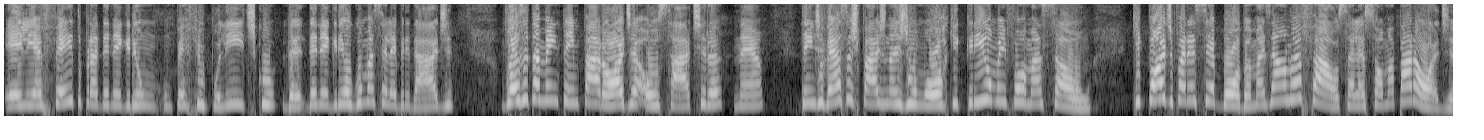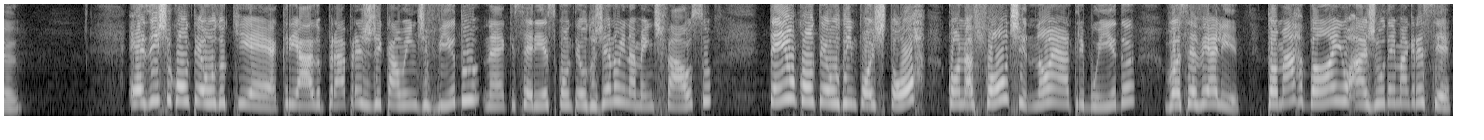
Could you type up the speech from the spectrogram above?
ele é feito para denegrir um, um, perfil político, de, denegrir alguma celebridade. Você também tem paródia ou sátira, né? Tem diversas páginas de humor que criam uma informação que pode parecer boba, mas ela não é falsa, ela é só uma paródia. Existe o conteúdo que é criado para prejudicar o indivíduo, né, que seria esse conteúdo genuinamente falso. Tem o conteúdo impostor, quando a fonte não é atribuída. Você vê ali, tomar banho ajuda a emagrecer.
